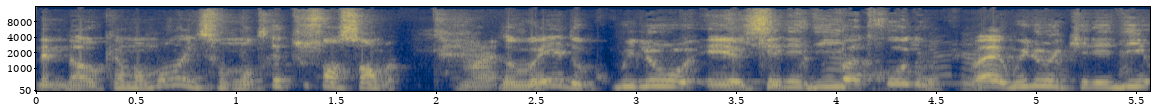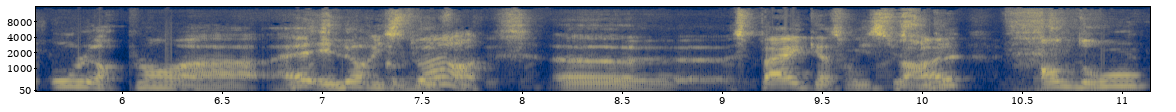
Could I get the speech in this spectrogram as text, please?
même à aucun moment, ils sont montrés tous ensemble. Ouais. Donc vous voyez, donc Willow et Kennedy, pas trop non plus. ouais, Willow et Kennedy ont leur plan à, à elle et leur histoire. Euh, Spike a son histoire. Andrew,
